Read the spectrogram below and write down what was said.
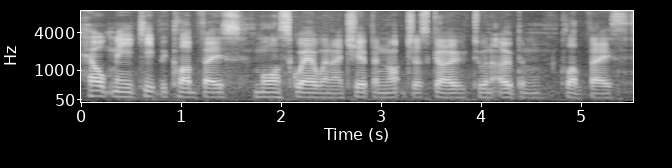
help me keep the club face more square when I chip and not just go to an open club face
